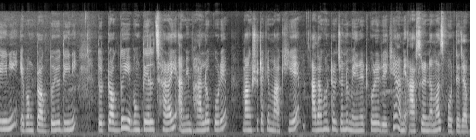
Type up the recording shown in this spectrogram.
দিইনি এবং টক দইও দিইনি। তো টক দই এবং তেল ছাড়াই আমি ভালো করে মাংসটাকে মাখিয়ে আধা ঘণ্টার জন্য ম্যারিনেট করে রেখে আমি আসরের নামাজ পড়তে যাব।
